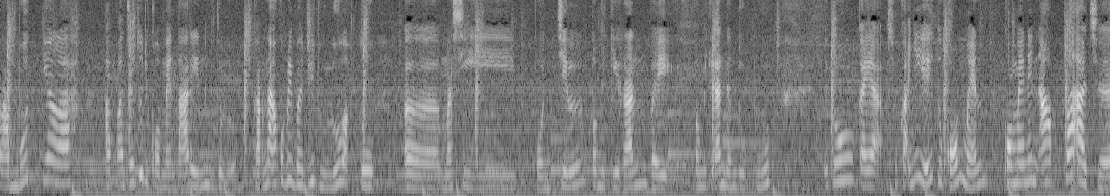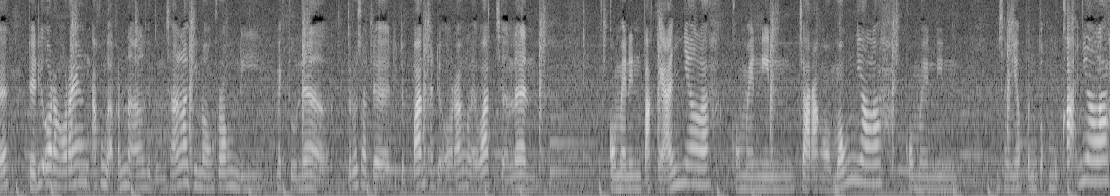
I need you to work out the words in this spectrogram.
rambutnya lah apa aja tuh dikomentarin gitu loh. Karena aku pribadi dulu waktu uh, masih poncil pemikiran baik pemikiran dan tubuh itu kayak sukanya ya itu komen komenin apa aja dari orang-orang yang aku nggak kenal gitu. Misalnya lagi nongkrong di McDonald terus ada di depan ada orang lewat jalan komenin pakaiannya lah komenin cara ngomongnya lah komenin misalnya bentuk mukanya lah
